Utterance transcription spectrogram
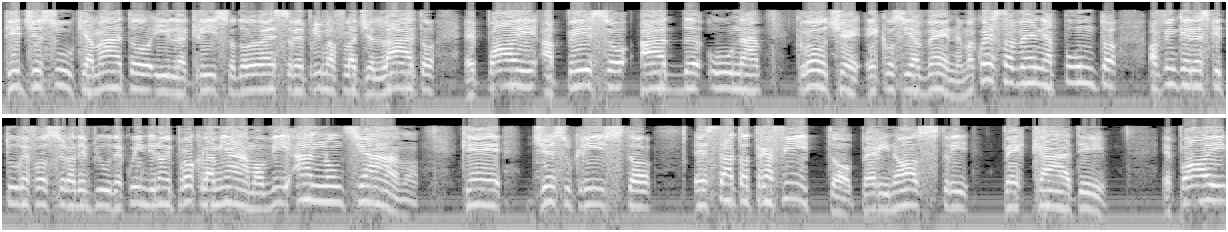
che Gesù, chiamato il Cristo, doveva essere prima flagellato e poi appeso ad una croce e così avvenne. Ma questo avvenne appunto affinché le scritture fossero adempiute, quindi noi proclamiamo, vi annunziamo che Gesù Cristo è stato trafitto per i nostri peccati. E poi,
